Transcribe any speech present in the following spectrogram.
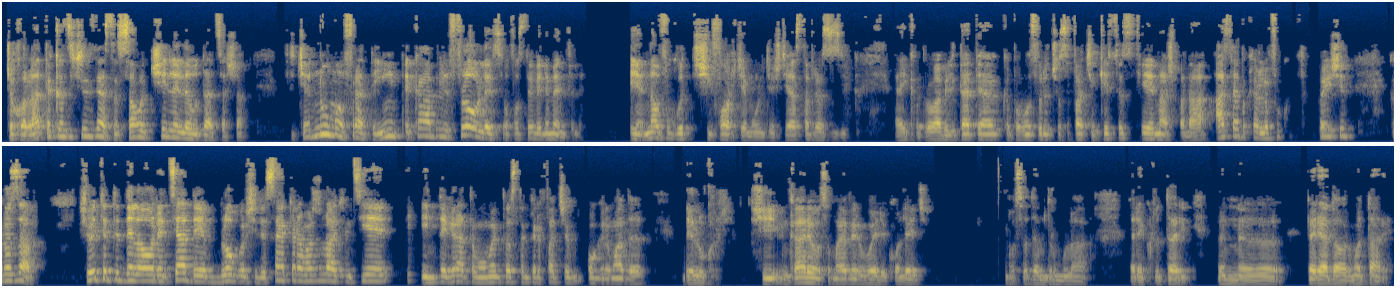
ciocolată când ziceți de asta, sau ce le lăudați așa? Zice, nu mă frate, impecabil, flawless au fost evenimentele. Bine, n-au făcut și foarte multe, știi, asta vreau să zic. Adică probabilitatea că pe măsură ce o să facem chestii o să fie nașpa, dar astea pe care le-au făcut au ieșit grozav. Și uite-te, de la o rețea de bloguri și de site-uri am ajuns la o agenție integrată în momentul ăsta în care facem o grămadă de lucruri și în care o să mai avem nevoie de colegi, o să dăm drumul la recrutări în uh, perioada următoare.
